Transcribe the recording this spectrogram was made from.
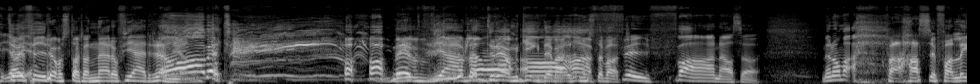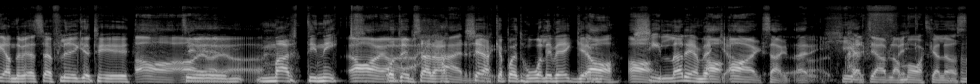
jag- TV4 får starta När och fjärran Ja, igen. men... Det är jävla drömgig det var- måste vara. Fy fan alltså. Men om man... Fan, Hasse Fahlén, du vet, så här, flyger till, Ja, till ja, ja. Martinique Ja, ja, och typ så här, herregud. käkar på ett hål i väggen, Ja, ja. chillar i en vecka. Ja, exakt. Helt perfekt. jävla makalöst.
